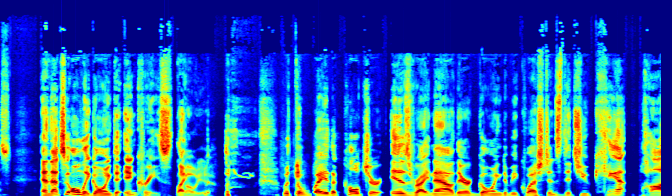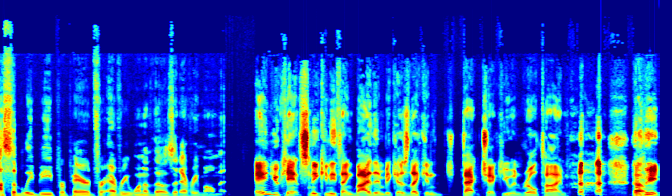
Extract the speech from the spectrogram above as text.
asked. And that's only going to increase. Like, oh, yeah. with the way the culture is right now, there are going to be questions that you can't possibly be prepared for every one of those at every moment and you can't sneak anything by them because they can fact check you in real time. I oh, mean,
